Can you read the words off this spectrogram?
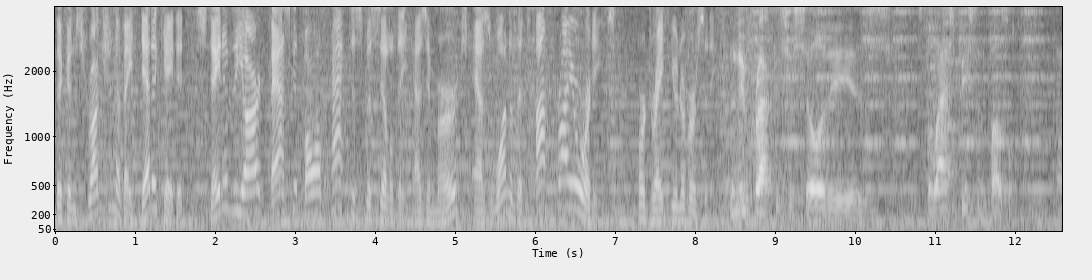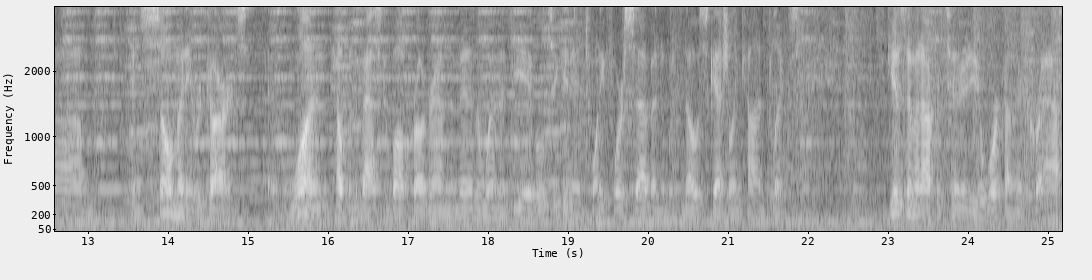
the construction of a dedicated, state of the art basketball practice facility has emerged as one of the top priorities for Drake University. The new practice facility is, is the last piece of the puzzle um, in so many regards. One, helping the basketball program, the men and the women, be able to get in 24 7 with no scheduling conflicts gives them an opportunity to work on their craft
